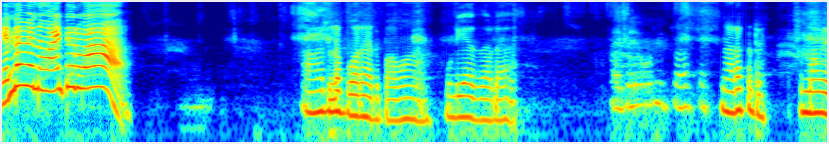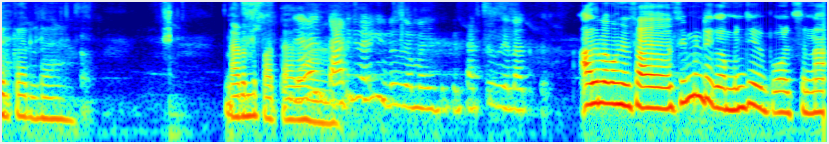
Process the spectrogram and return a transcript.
என்ன வேணும்? வாங்கிட்டு வருவா. ஆறில் போகிறாரு பாவம். முடியாதோட அப்படியே ஊறிட்டு பார்த்தேன் நடக்கட்டும். சும்மாவே இருக்கார்ல நடந்து பார்த்தாதான். அதில் கொஞ்சம் ச சிமெண்ட்டுக்கு மிஞ்சி போச்சுன்னா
